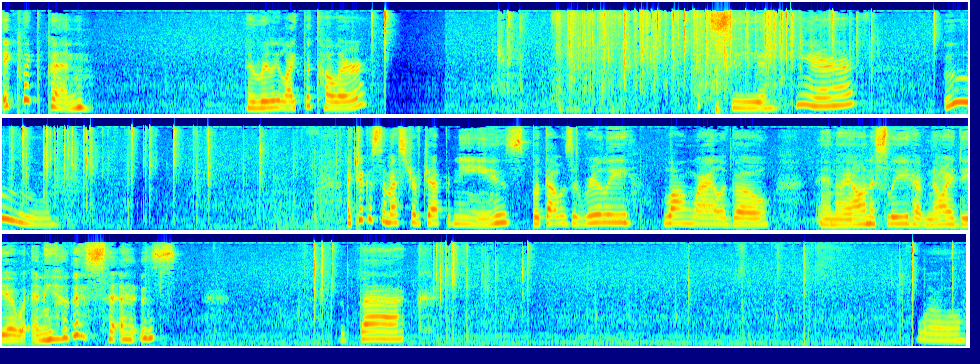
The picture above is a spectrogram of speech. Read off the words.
a click pen. I really like the color. Let's see in here. Ooh. I took a semester of Japanese, but that was a really long while ago, and I honestly have no idea what any of this says the back. Whoa.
